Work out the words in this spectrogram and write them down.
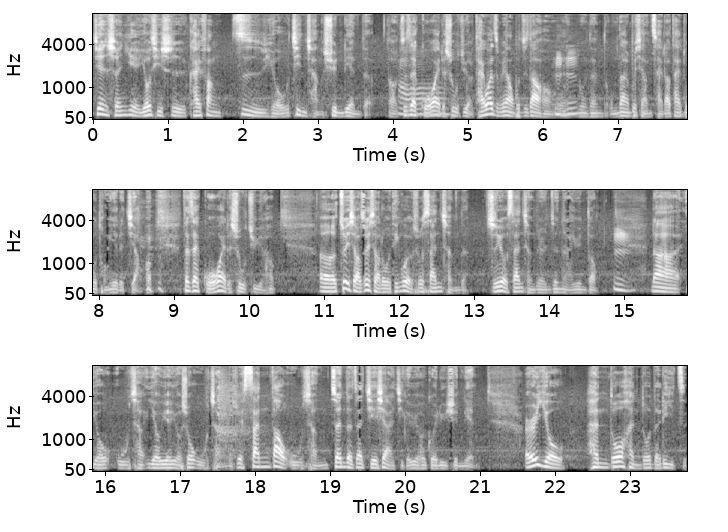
健身业，尤其是开放自由进场训练的啊，这在国外的数据啊，台湾怎么样我不知道哈。我我我们当然不想踩到太多同业的脚哈，但在国外的数据哈。呃，最小最小的，我听过有说三成的，只有三成的人真的来运动。嗯，那有五成，有也有说五成的，所以三到五成真的在接下来几个月会规律训练，而有很多很多的例子，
